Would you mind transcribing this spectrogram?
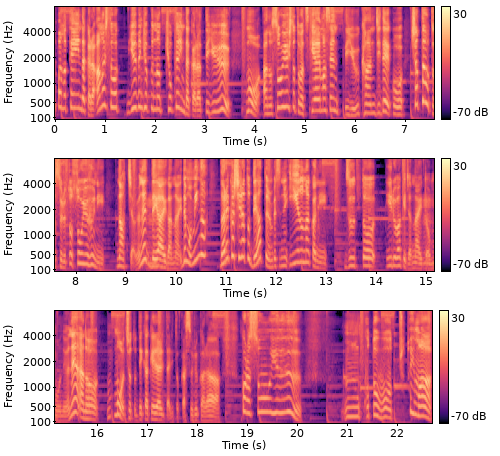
ーパーの店員だからあの人は郵便局の局員だからっていうももあのそういう人とは付き合えませんっていう感じでこうシャットアウトするとそういう風になっちゃうよね、うん。出会いがない。でもみんな誰かしらと出会ってるの。別に家の中にずっといるわけじゃないと思うのよね、あのもうちょっと出かけられたりとかするから。だからそういう、うん、ことをちょっと今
